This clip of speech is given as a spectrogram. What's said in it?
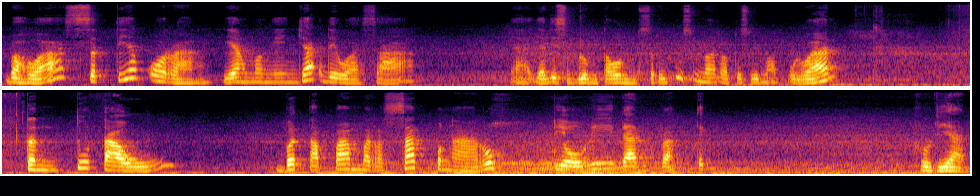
bahwa setiap orang yang menginjak dewasa ya jadi sebelum tahun 1950-an tentu tahu betapa meresap pengaruh teori dan praktik Freudian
